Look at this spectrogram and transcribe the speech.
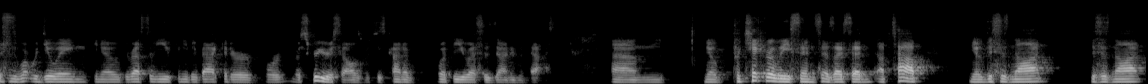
this is what we're doing. You know, the rest of you can either back it or, or, or screw yourselves, which is kind of what the U.S. has done in the past. Um, you know, particularly since, as I said up top, you know, this is not this is not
